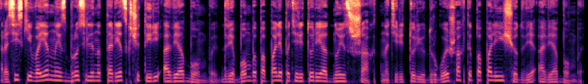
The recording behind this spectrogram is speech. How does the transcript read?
Российские военные сбросили на Торецк четыре авиабомбы. Две бомбы попали по территории одной из шахт. На территорию другой шахты попали еще две авиабомбы.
